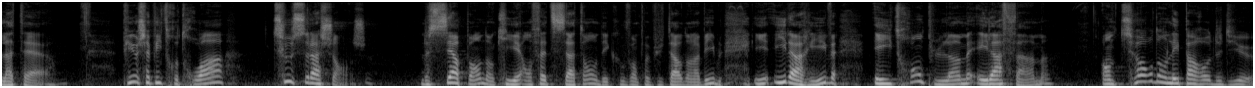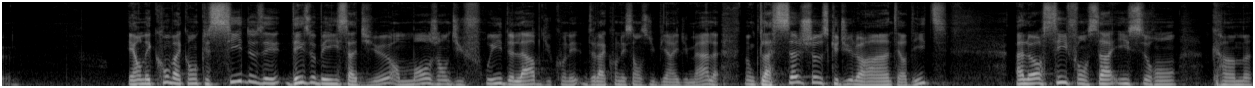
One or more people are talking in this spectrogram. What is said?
la terre. Puis au chapitre 3, tout cela change. Le serpent, donc, qui est en fait Satan, on découvre un peu plus tard dans la Bible, il arrive et il trompe l'homme et la femme en tordant les paroles de Dieu et en les convainquant que s'ils désobéissent à Dieu en mangeant du fruit de l'arbre de la connaissance du bien et du mal, donc la seule chose que Dieu leur a interdite, alors s'ils font ça, ils seront comme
